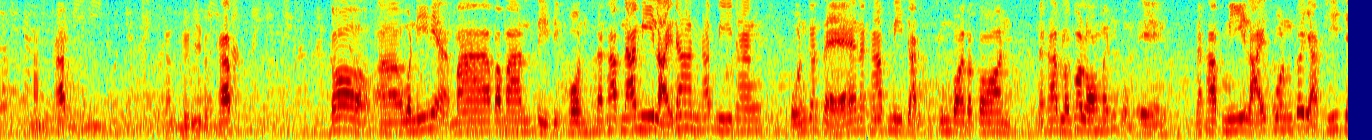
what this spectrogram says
แล้วในการครับนี้มีผู้เสียหายการถือนี้ด้วย ครับ ฝั่งไหนยังไงบ้างคะก็อ่าวันนี้เนี่ยมาประมาณ 40 คนนะครับนะมีหลายด้านครับมีทางโหนกระแสนะครับมีจากคุณบอยประกรณ์นะครับแล้วก็ร้องมาที่ผมเองนะครับมีหลายคนก็อยากชี้แจ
